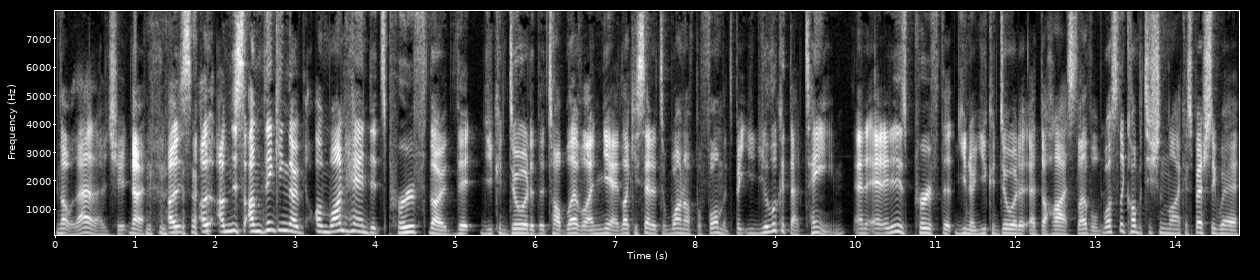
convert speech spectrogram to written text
Not with that attitude. No, I was, I, I'm just, I'm thinking though. On one hand, it's proof though that you can do it at the top level, and yeah, like you said, it's a one-off performance. But you, you look at that team, and it, it is proof that you know you can do it at, at the highest level. What's the competition like, especially where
